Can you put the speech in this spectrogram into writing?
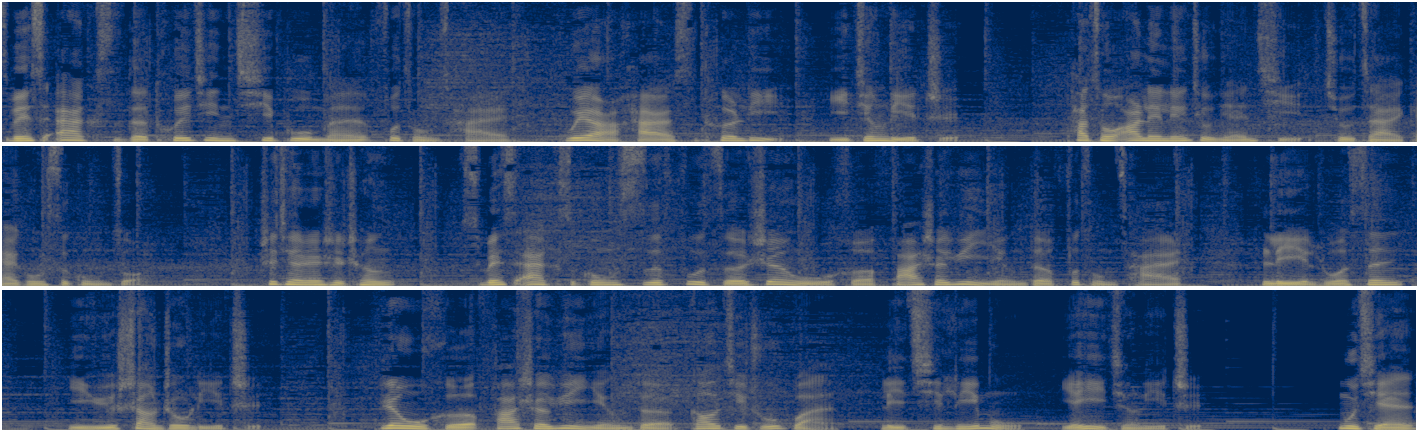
，SpaceX 的推进器部门副总裁威尔·海尔斯特利已经离职，他从2009年起就在该公司工作。知情人士称，SpaceX 公司负责任务和发射运营的副总裁李·罗森。已于上周离职，任务和发射运营的高级主管里奇·里姆也已经离职。目前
